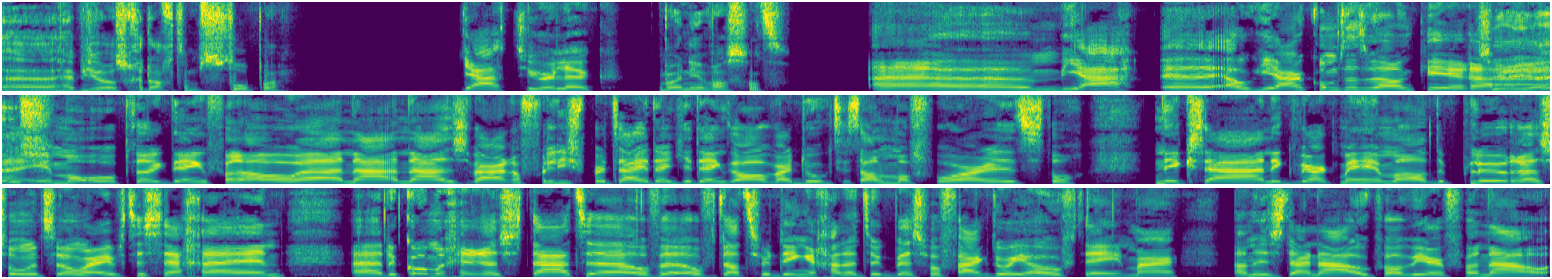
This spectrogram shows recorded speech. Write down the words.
uh, heb je wel eens gedacht om te stoppen? Ja, tuurlijk. Wanneer was dat? Um, ja, uh, elk jaar komt het wel een keer uh, in me op. Dat ik denk van, oh, uh, na, na een zware verliespartij... dat je denkt, oh, waar doe ik dit allemaal voor? Het is toch niks aan. Ik werk me helemaal de pleuren, om het zo maar even te zeggen. En er komen geen resultaten. Of, of dat soort dingen gaan natuurlijk best wel vaak door je hoofd heen. Maar dan is daarna ook wel weer van, nou,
